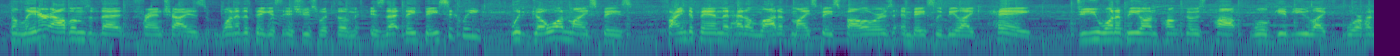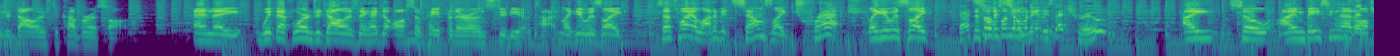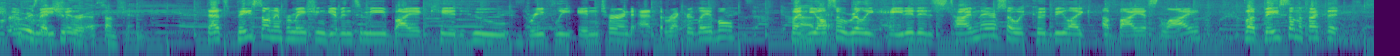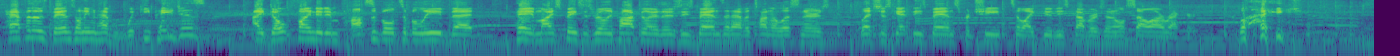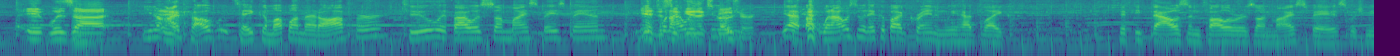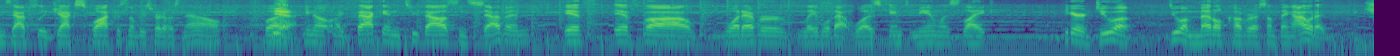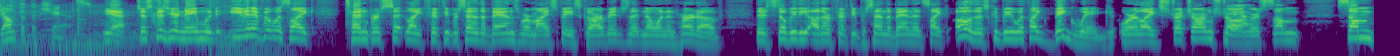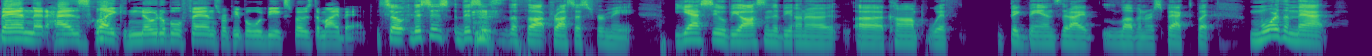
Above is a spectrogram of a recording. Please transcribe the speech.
the later albums of that franchise, one of the biggest issues with them is that they basically would go on MySpace, find a band that had a lot of MySpace followers, and basically be like, "Hey, do you want to be on Punk Goes Pop? We'll give you like four hundred dollars to cover a song." And they, with that four hundred dollars, they had to also pay for their own studio time. Like it was like, so that's why a lot of it sounds like trash. Like it was like That's, that's so funny. so many is that true? I so I'm basing that, that off true of or is that information your assumption? That's based on information given to me by a kid who briefly interned at the record label, but he also really hated his time there, so it could be like a biased lie. But based on the fact that half of those bands don't even have wiki pages, I don't find it impossible to believe that hey, MySpace is really popular. There's these bands that have a ton of listeners. Let's just get these bands for cheap to like do these covers and it'll sell our record. Like it was uh You know, I'd probably take him up on that offer too if I was some MySpace band. Yeah, If- just when to I get was exposure. Doing, yeah, I, when I was doing Ichabod Crane and we had like fifty thousand followers on MySpace, which means absolutely jack squat because nobody's heard of us now. But Yeah. you know, like back in 2007, if if uh, whatever label that was came to me and was like, "Here, do a do a metal cover of something," I would have jumped at the chance. Yeah, just because your name would, even if it was like ten percent, like fifty percent of the bands were MySpace garbage that no one had heard of, there'd still be the other fifty percent of the band that's like, oh, this could be with like Bigwig or like Stretch Armstrong Yeah. or some some band that has like notable fans where people would be exposed to my band. So this is this is the thought process for me. Yes, it would be awesome to be on a, a comp with big bands that I love and respect, but more than that,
